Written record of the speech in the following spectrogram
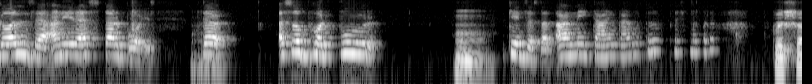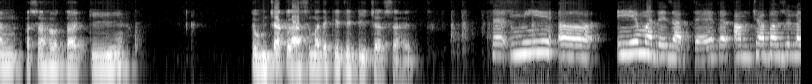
गर्ल्स आहे आणि रेस्ट आर बॉईज तर असं भरपूर किड्स असतात. आणि काय काय होतं? प्रश्न परत क्वेश्चन असा होता की तुमच्या क्लासमध्ये किती टीचर्स आहेत? तर मी ए मध्ये जाते. तर आमच्या बाजूला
